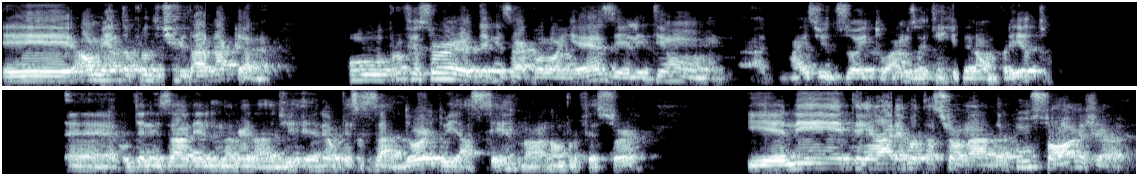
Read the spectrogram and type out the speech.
E aumenta a produtividade da cana. O professor Denizar Bolognese, ele tem um, mais de 18 anos aqui em Ribeirão Preto. É, o Denizar, ele, na verdade, ele é o pesquisador do IAC, não, não professor, e ele tem área rotacionada com soja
